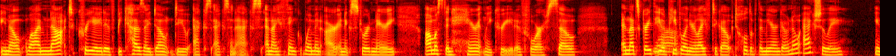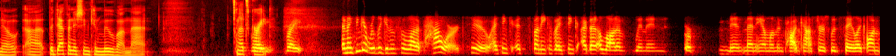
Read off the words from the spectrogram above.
you know, well, I'm not creative because I don't do X, X, and X. And I think women are an extraordinary, almost inherently creative force. So, and that's great that yeah. you had people in your life to go to hold up the mirror and go, no, actually, you know, uh, the definition can move on that. That's great. Right, right. And I think it really gives us a lot of power too. I think it's funny because I think I bet a lot of women or men, men and women podcasters would say like, "Oh, I'm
